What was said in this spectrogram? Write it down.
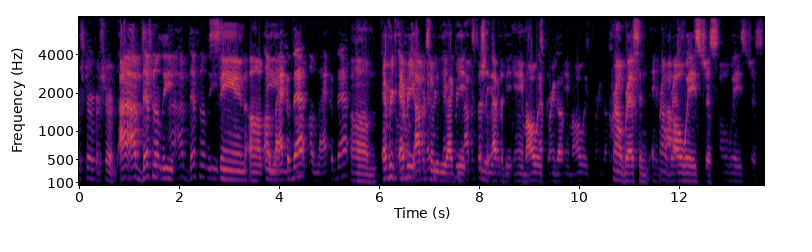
for sure, for sure. I, have definitely, I've definitely seen um, a lack of that, a lack of that. Um, every every opportunity every, every I get, especially after the game, I always bring up, I always bring up Crown refs, and, and Crown I always just, always just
